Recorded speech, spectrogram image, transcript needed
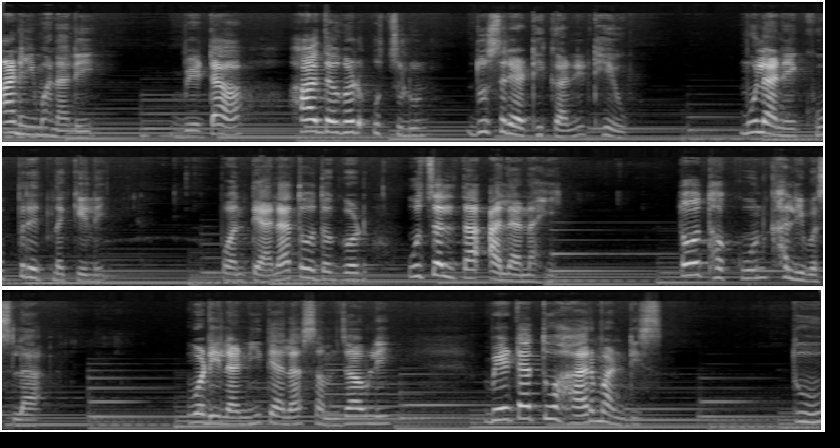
आणि म्हणाले बेटा हा दगड उचलून दुसऱ्या ठिकाणी ठेव. मुलाने खूप प्रयत्न केले. पण त्याला तो दगड उचलता आला नाही. तो थकून खाली बसला. वडिलांनी त्याला समजावले बेटा तू हार मांडलीस तू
